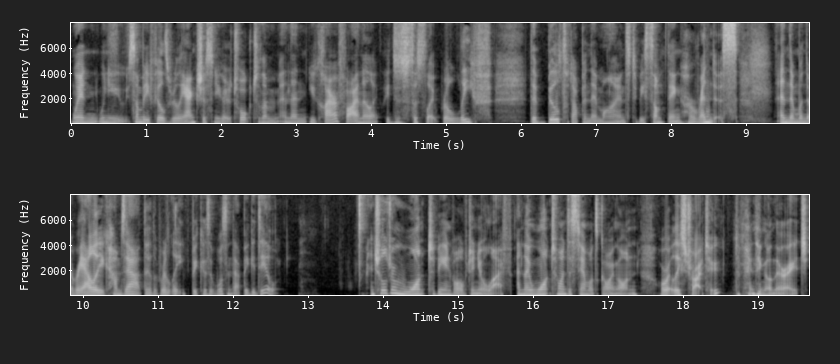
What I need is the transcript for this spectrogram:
when when you somebody feels really anxious and you go to talk to them and then you clarify and they're like it's just, this like relief. They've built it up in their minds to be something horrendous. And then when the reality comes out, they're relieved because it wasn't that big a deal. And children want to be involved in your life and they want to understand what's going on, or at least try to, depending on their age.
